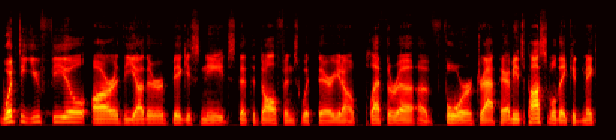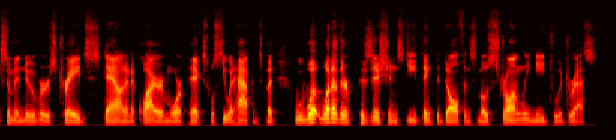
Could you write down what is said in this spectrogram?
what do you feel are the other biggest needs that the Dolphins, with their you know plethora of four draft picks, I mean, it's possible they could make some maneuvers, trades down, and acquire more picks. We'll see what happens. But what what other positions do you think the Dolphins most strongly need to address?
